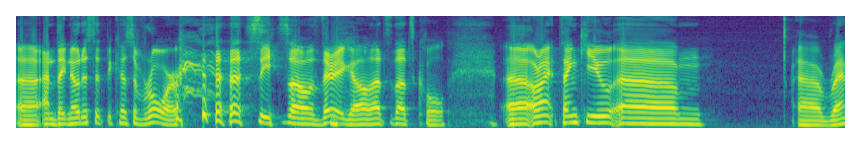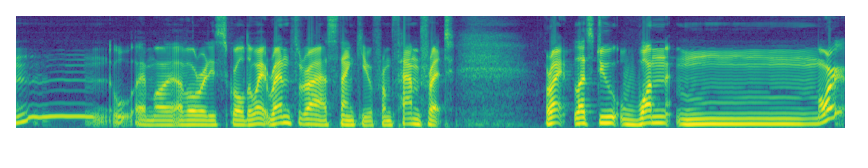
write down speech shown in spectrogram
uh, and they noticed it because of Roar. See, so there you go. That's that's cool. Uh, all right, thank you, um, uh, Ren. Ooh, I'm, uh, I've already scrolled away. Ren Thras, thank you from Famfrit. All right, let's do one more.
